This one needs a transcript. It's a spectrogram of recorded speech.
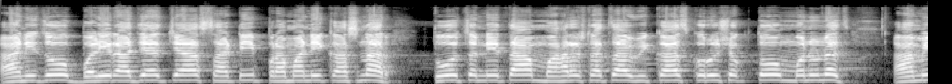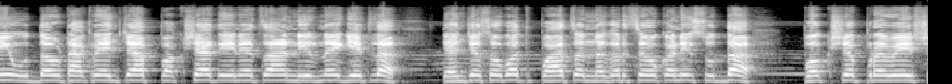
आणि जो बळीराजाच्या साठी प्रामाणिक असणार तोच नेता महाराष्ट्राचा विकास करू शकतो म्हणूनच आम्ही उद्धव ठाकरेंच्या पक्षात येण्याचा निर्णय घेतला. त्यांच्यासोबत पाच नगरसेवकांनी सुद्धा पक्षप्रवेश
